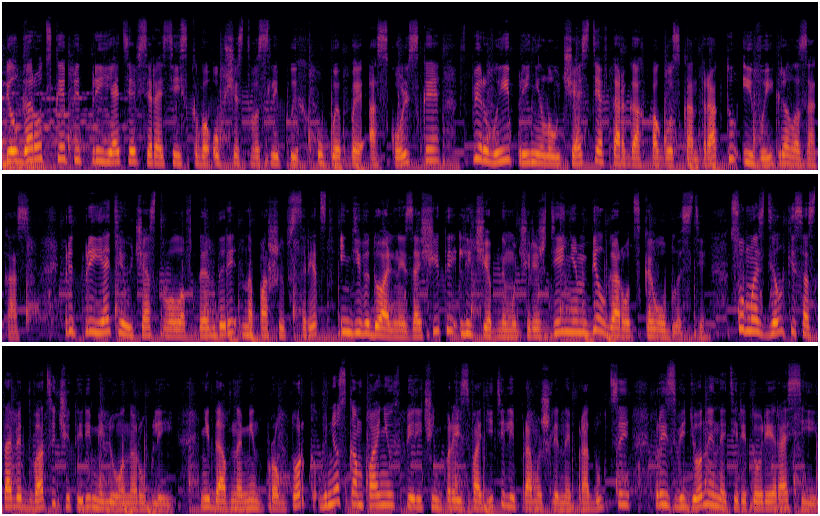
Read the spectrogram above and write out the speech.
Белгородское предприятие Всероссийского общества слепых УПП «Оскольское» впервые приняло участие в торгах по госконтракту и выиграло заказ. Предприятие участвовало в тендере на пошив средств индивидуальной защиты лечебным учреждениям Белгородской области. Сумма сделки составит 24 миллиона рублей. Недавно Минпромторг внес компанию в перечень производителей промышленной продукции, произведенной на территории России,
